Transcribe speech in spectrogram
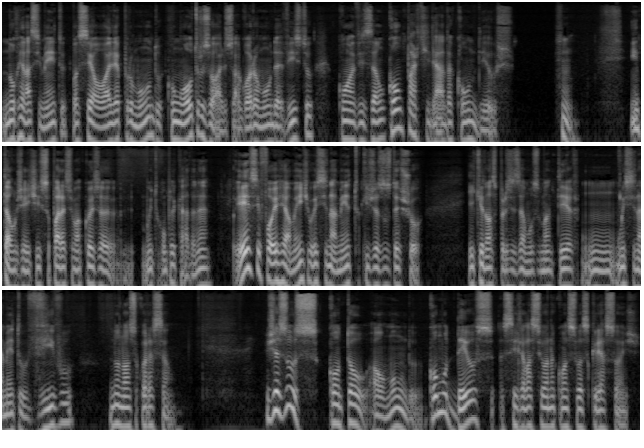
No Renascimento, você olha para o mundo com outros olhos. Agora o mundo é visto com a visão compartilhada com Deus. Hum. Então, gente, isso parece uma coisa muito complicada, né? Esse foi realmente o ensinamento que Jesus deixou e que nós precisamos manter um, um ensinamento vivo no nosso coração. Jesus contou ao mundo como Deus se relaciona com as suas criações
